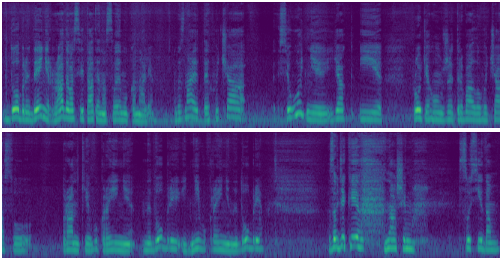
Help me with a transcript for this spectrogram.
Добрий день, рада вас вітати на своєму каналі. Ви знаєте, хоча сьогодні, як і протягом вже тривалого часу ранки в Україні недобрі, і дні в Україні недобрі, завдяки нашим сусідам.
